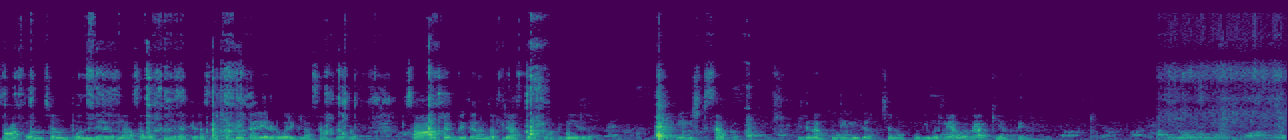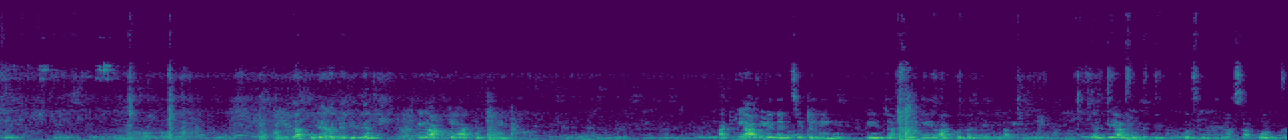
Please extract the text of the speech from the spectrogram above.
ಸಾಕು, ಒಂದು ಸ್ವಲ್ಪ ಒಂದೆರಡು ಗ್ಲಾಸ್ ಆಗೋಷ್ಟು ನೀರು ಹಾಕಿದ್ರೆ ಸಾಕು. ಬೇಕಾದ್ರೆ ಎರಡೂವರೆ ಗ್ಲಾಸ್ ಹಾಕ್ಬೋದು. ಸಾಕಾಗಿ ಬೇಕಾದ್ರೆ ಒಂದು ಸ್ವಲ್ಪ ಜಾಸ್ತಿ ಹಾಕ್ಬೋದು ನೀರು. ಈಗ ಇಷ್ಟು ಸಾಕು. ಇದನ್ನು ಕುದಿಲಿದ್ದು ಚೆನ್ನಾಗಿ ಕುದಿ ಬರಲಿ. ಅವಾಗ ಅಕ್ಕಿ ಹಾಕ್ತೇನೆ. ಈಗ ಕುದಿಯಾಗತ್ತೈತಿದೆ ಈಗ ಅಕ್ಕಿ ಹಾಕ್ಬಿಡ್ತೀನಿ. ಅಕ್ಕಿ ಆಗಲೇ ನೆನೆಸಿಟ್ಟಿನಿ. ಏನು ಜಾಸ್ತಿ ನೀರು ಹಾಕ್ಬೇಕಂತೇನಿಲ್ಲ ಜಲ್ದಿ ಆಗ್ಬಿಡ್ತೈತಿ. ಕುಕ್ಕರ್ ಕೂಗಿದ್ರೆ ಸಾಕು. ಒಂದು ಕೂ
